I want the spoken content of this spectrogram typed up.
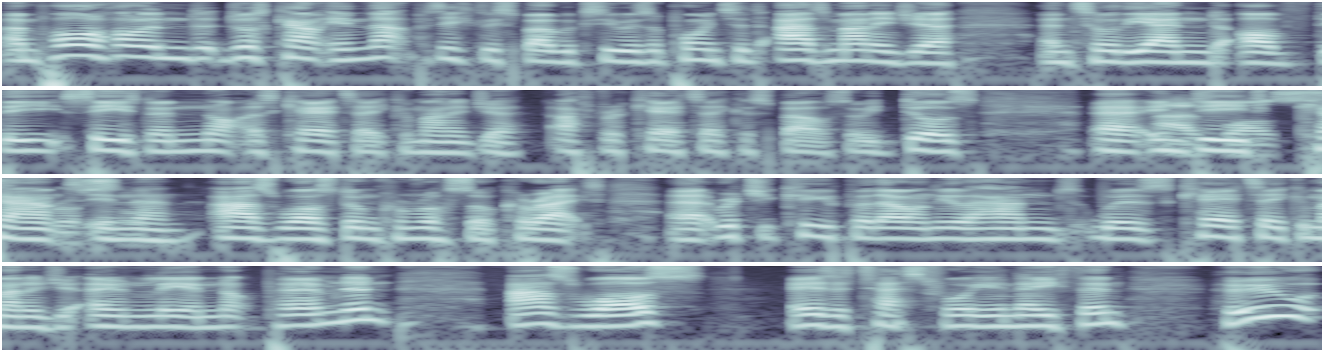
And Paul Holland does count in that particular spell because he was appointed as manager until the end of the season and not as caretaker manager after a caretaker spell. So he does uh, indeed count Russell. in then, as was Duncan Russell, correct. Uh, Richard Cooper, though, on the other hand, was caretaker manager only and not permanent, as was, here's a test for you, Nathan, who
